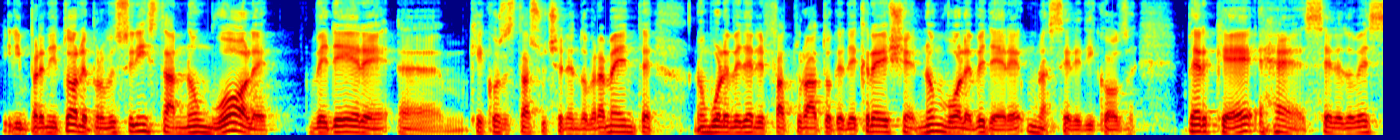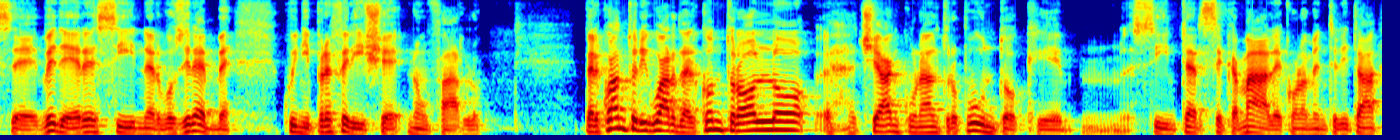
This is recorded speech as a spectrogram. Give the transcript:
l'imprenditore professionista non vuole vedere eh, che cosa sta succedendo veramente, non vuole vedere il fatturato che decresce, non vuole vedere una serie di cose, perché eh, se le dovesse vedere si nervosirebbe, quindi preferisce non farlo. Per quanto riguarda il controllo, eh, c'è anche un altro punto che mm, si interseca male con la mentalità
